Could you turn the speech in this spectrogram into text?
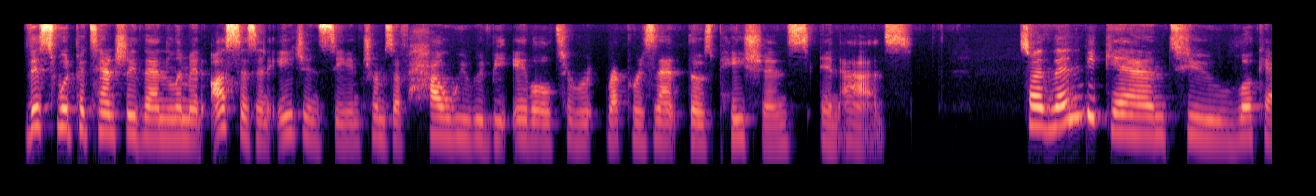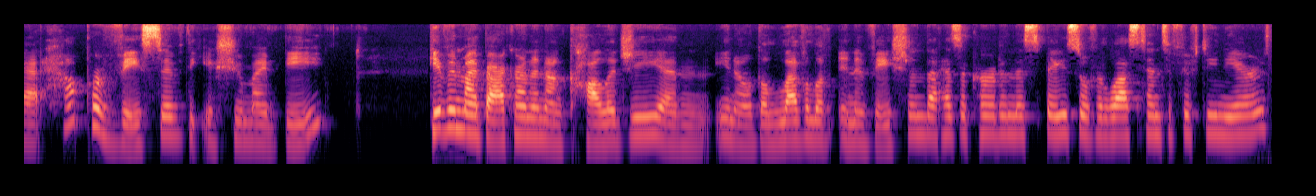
This would potentially then limit us as an agency in terms of how we would be able to re- represent those patients in ads. So I then began to look at how pervasive the issue might be given my background in oncology and you know the level of innovation that has occurred in this space over the last 10 to 15 years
